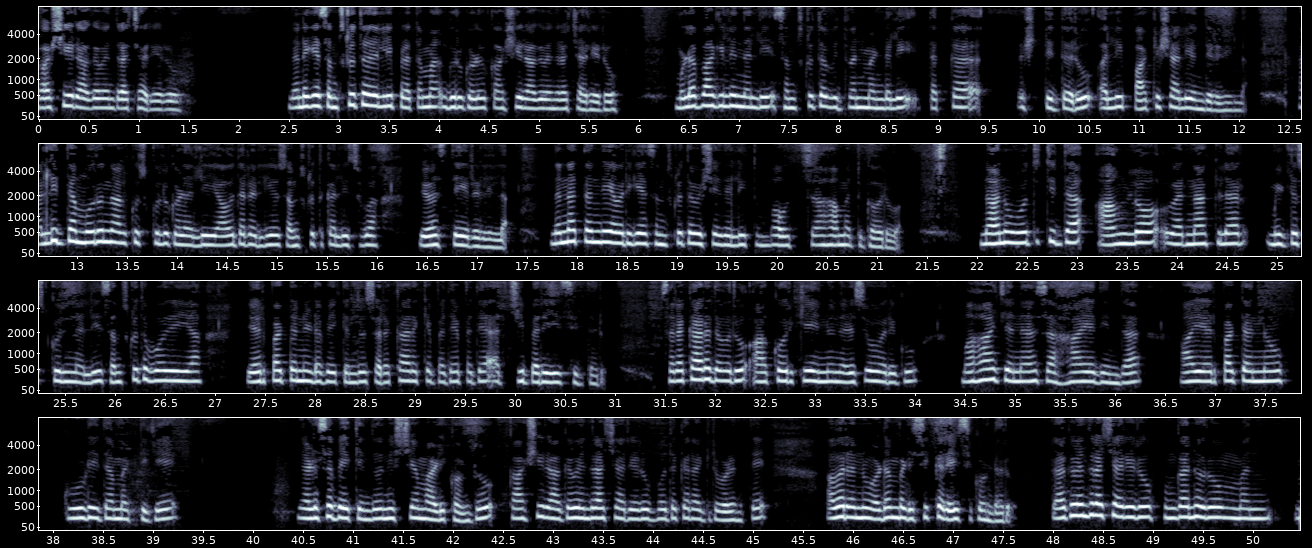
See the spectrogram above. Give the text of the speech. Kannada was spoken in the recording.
ಕಾಶಿ ರಾಘವೇಂದ್ರಾಚಾರ್ಯರು. ನನಗೆ ಸಂಸ್ಕೃತದಲ್ಲಿ ಪ್ರಥಮ ಗುರುಗಳು ಕಾಶಿ ರಾಘವೇಂದ್ರಾಚಾರ್ಯರು. ಮುಳಬಾಗಿಲಿನಲ್ಲಿ ಸಂಸ್ಕೃತ ವಿದ್ವನ್ಮಂಡಲಿ ತಕ್ಕಷ್ಟಿದ್ದರೂ ಅಲ್ಲಿ ಪಾಠಶಾಲೆಯೊಂದಿರಲಿಲ್ಲ. ಅಲ್ಲಿದ್ದ ಮೂರು ನಾಲ್ಕು ಸ್ಕೂಲುಗಳಲ್ಲಿ ಯಾವುದರಲ್ಲಿಯೂ ಸಂಸ್ಕೃತ ಕಲಿಸುವ ವ್ಯವಸ್ಥೆ ಇರಲಿಲ್ಲ. ನನ್ನ ತಂದೆಯವರಿಗೆ ಸಂಸ್ಕೃತ ವಿಷಯದಲ್ಲಿ ತುಂಬ ಉತ್ಸಾಹ ಮತ್ತು ಗೌರವ. ನಾನು ಓದುತ್ತಿದ್ದ ಆಂಗ್ಲೋ ವರ್ನಾಕ್ಯುಲರ್ ಮಿಡ್ಲ್ ಸ್ಕೂಲ್ನಲ್ಲಿ ಸಂಸ್ಕೃತ ಬೋಧೆಯ ಏರ್ಪಾಟನ್ನಿಡಬೇಕೆಂದು ಸರಕಾರಕ್ಕೆ ಪದೇ ಪದೇ ಅರ್ಜಿ ಬರೆಯಿಸಿದ್ದರು. ಸರಕಾರದವರು ಆ ಕೋರಿಕೆಯನ್ನು ನಡೆಸುವವರೆಗೂ ಮಹಾಜನ ಸಹಾಯದಿಂದ ಆ ಏರ್ಪಾಟನ್ನು ಕೂಡಿದ ಮಟ್ಟಿಗೆ ನಡೆಸಬೇಕೆಂದು ನಿಶ್ಚಯ ಮಾಡಿಕೊಂಡು ಕಾಶಿ ರಾಘವೇಂದ್ರಾಚಾರ್ಯರು ಬೋಧಕರಾಗಿರುವಂತೆ ಅವರನ್ನು ಒಡಂಬಡಿಸಿ ಕರೆಯಿಸಿಕೊಂಡರು. ರಾಘವೇಂದ್ರಾಚಾರ್ಯರು ಪುಂಗನೂರು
